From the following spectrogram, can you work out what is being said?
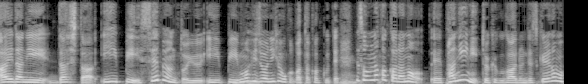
間に出した EP、セブンという EP も非常に評価が高くて、でその中からの、えーパニーニという曲があるんですけれども、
